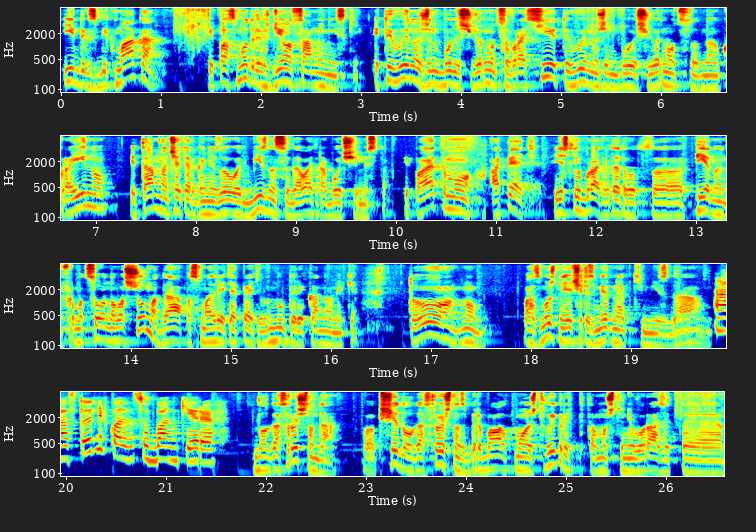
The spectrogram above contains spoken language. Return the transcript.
индекс Бигмака и посмотришь, где он самый низкий. И ты вынужден будешь вернуться в Россию, ты вынужден будешь вернуться на Украину и там начать организовывать бизнес и давать рабочие места. И поэтому, опять, если убрать вот эту вот э, пену информационного шума, да, посмотреть опять внутрь экономики, то, ну, возможно, я чрезмерный оптимист, да. А стоит ли вкладываться в банки РФ? Долгосрочно, да. Вообще долгосрочно Сбербанк может выиграть, потому что у него развитая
